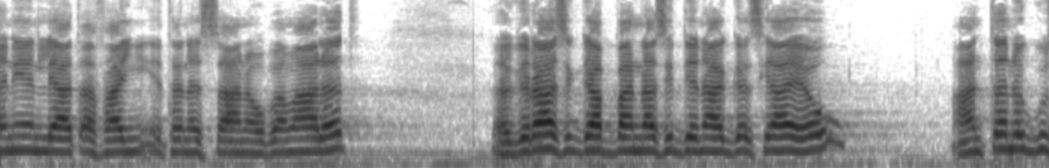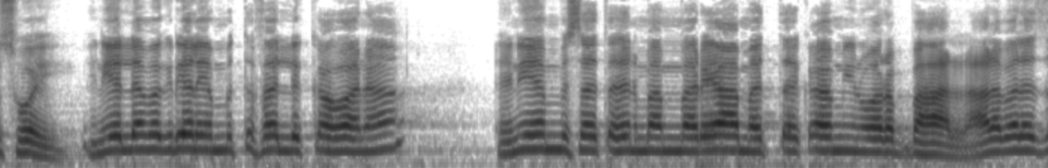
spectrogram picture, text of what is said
እኔን ሊያጠፋኝ የተነሳ ነው በማለት ግራ ሲጋባና ሲደናገጥ ሲያየው አንተ ንጉስ ሆይ እኔን ለመግደል የምትፈልግ ከሆነ እኔ የምሰጥህን መመሪያ መጠቀም ይኖርብሃል። አለበለዛ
